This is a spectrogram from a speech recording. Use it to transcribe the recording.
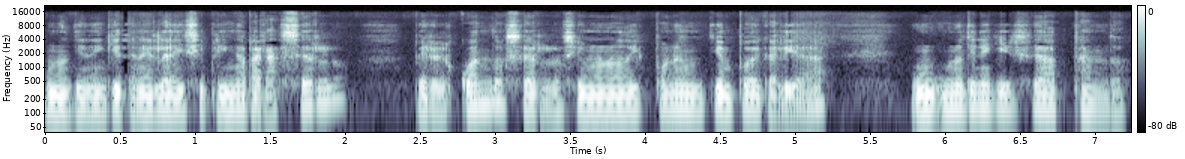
uno tiene que tener la disciplina para hacerlo, pero el cuándo hacerlo, si uno no dispone de un tiempo de calidad, uno tiene que irse adaptando.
